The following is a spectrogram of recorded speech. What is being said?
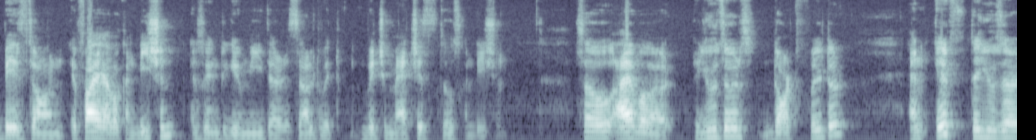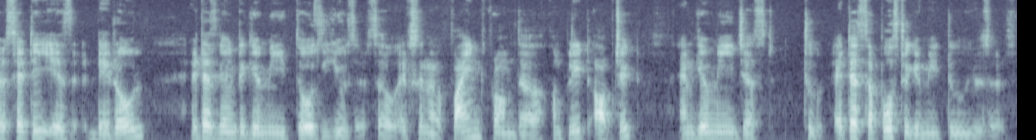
based on if I have a condition, it's going to give me the result with which matches those condition. So I have a users dot filter and if the user city is day role, it is going to give me those users. So it's going to find from the complete object and give me just two. It is supposed to give me two users.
